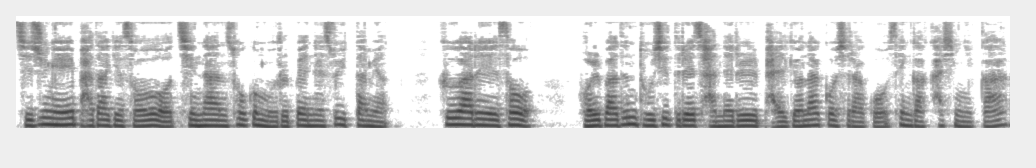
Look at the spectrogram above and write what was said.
지중해의 바닥에서 진한 소금물을 빼낼 수 있다면 그 아래에서 벌받은 도시들의 잔해를 발견할 것이라고 생각하십니까?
